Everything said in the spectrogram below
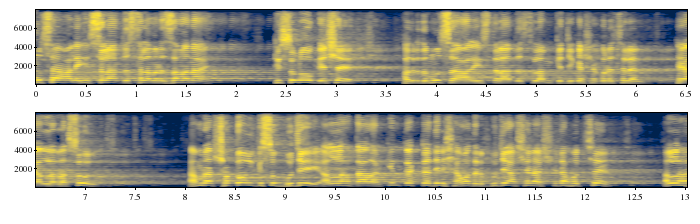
মুসা আলহ ইসালাতামের জামানায় কিছু লোক এসে হজরত মুসা আলি ইসালাতামকে জিজ্ঞাসা করেছিলেন, হে আল্লাহ রাসুল, আমরা সকল কিছু বুঝি আল্লাহ তালার কিন্তু একটা জিনিস আমাদের বুঝে আসে না, সেটা হচ্ছে আল্লাহ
